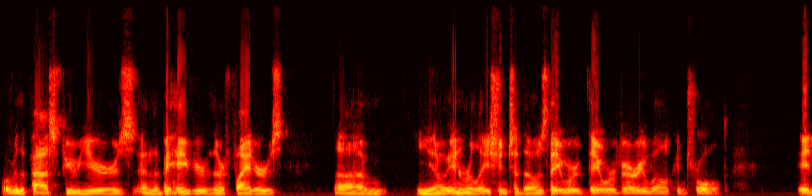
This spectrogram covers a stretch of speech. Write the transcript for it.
over the past few years and the behavior of their fighters. Um, you know, in relation to those, they were they were very well controlled. It,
